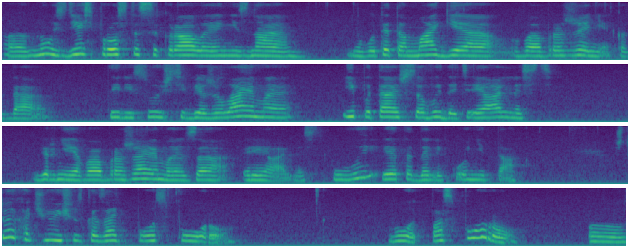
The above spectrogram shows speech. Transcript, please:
э, ну, здесь просто сыграла, я не знаю, вот эта магия воображения, когда ты рисуешь себе желаемое и пытаешься выдать реальность, вернее, воображаемое за реальность. Увы, это далеко не так. Что я хочу еще сказать по спору. Вот, по спору э,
